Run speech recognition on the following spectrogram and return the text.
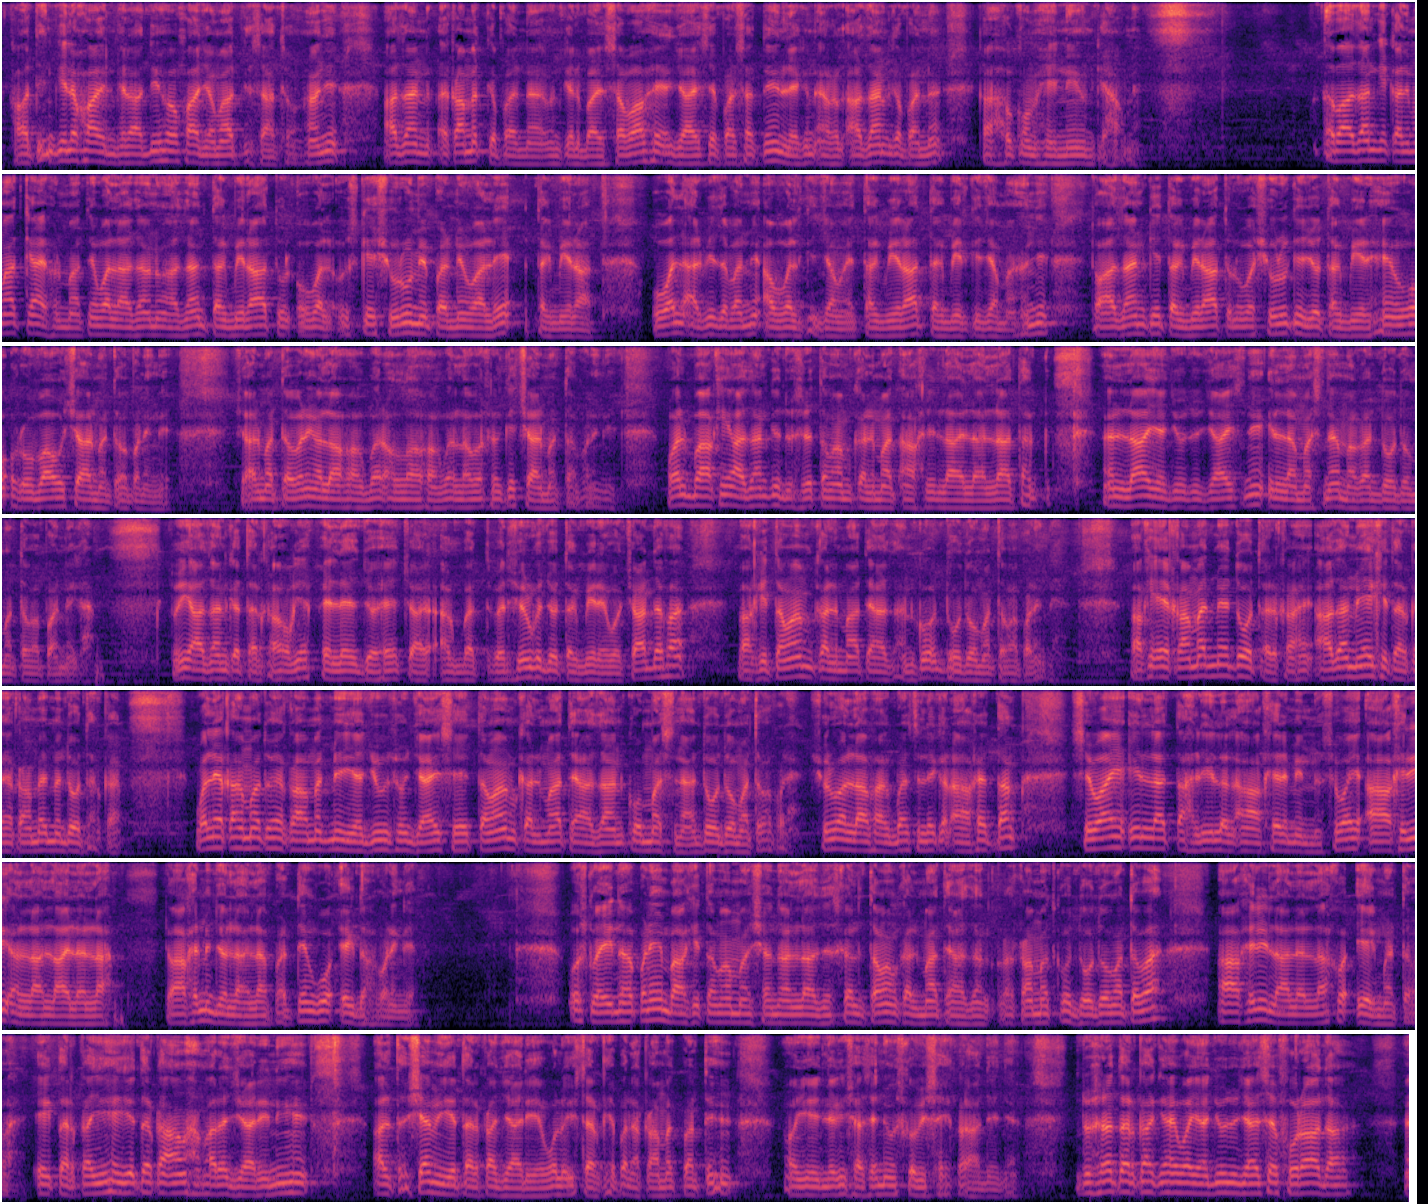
خواتین کے لیے خواہ انفرادی ہو، خواہ جماعت کے ساتھ ہو۔ ہاں جی اذان اقامت کا پڑھنا ان کے لیے ثواب ہے، جائز سے پڑھ سکتے ہیں، لیکن اذان کا پڑھنا کا حکم ہے نہیں ان کے حق میں۔ اب اذان کے کلمات کیا ہے فرماتے ہیں والا اذان و اذان تقبیرات الاول اس کے شروع میں پڑھنے والے تقبیرات اول عربی زبان میں اول کی جمع ہے تقبیرات تقبیر کی جمع ہاں جی؟ تو اذان کی تقبیرات و شروع کے جو تقبیر ہیں، وہ ربا و چار مرتبہ پڑھیں گے۔ چار مرتبہ پڑھیں گے، اللہ اکبر اللہ اکبر اللہ اکبر کے چار مرتبہ پڑھیں گے۔ اور باقی اذان کے دوسرے تمام کلمات آخری اللہ اللہ اللہ تک اللہ یجوز جائز نے اللہ مسنہ مگر دو دو مرتبہ پڑھنے کا۔ تو یہ اذان کا ترقہ ہو گیا۔ پہلے جو ہے چار اکبر، پھر شروع جو تقبیر ہے وہ چار دفعہ۔ باقی تمام کلمات اذان کو دو دو مرتبہ پڑھیں گے۔ باقی اقامت میں دو ترقہ ہیں۔ آزان میں ایک ہی ترقہ اقامت میں دو ترقہ ہے ولی اقامت و اقامت میں یجوز و جائز سے تمام کلمات اذان کو مسنا دو دو مرتبہ پڑھیں۔ شروع اللہ اکبر سے لے کر آخر تک، سوائے اللہ تحلیل الآخر من سوائے آخری اللہ اللہ اللہ۔ تو آخر میں جو اللہ اللہ پڑھتے ہیں، وہ ایک دفعہ پڑھیں گے۔ اس کو ایک دفعہ پڑھیں، باقی تمام ماشاء اللہ جس کا تمام کلمات اعظم اقامت کو دو دو مرتبہ، آخری لال اللہ کو ایک مرتبہ۔ ایک ترقہ یہ ہے، یہ ترقہ عام ہمارا جاری نہیں ہے۔ التشا میں یہ ترقہ جاری ہے، وہ لوگ اس ترقے پر اقامت پڑھتے ہیں اور یہ لیکن شاسی نے اس کو بھی صحیح قرار دے دیا۔ دوسرا ترقہ کیا ہے؟ وہ یجود جیسے فرادا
